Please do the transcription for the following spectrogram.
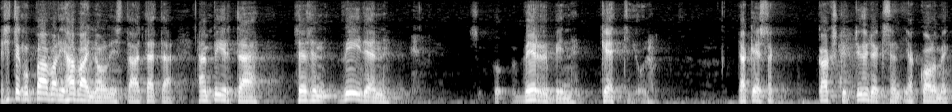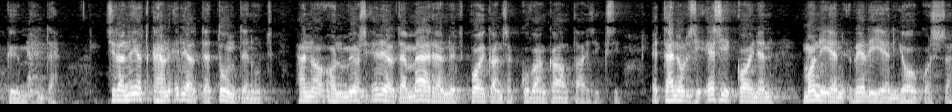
Ja sitten kun Paavali havainnollistaa tätä, hän piirtää sen, sen viiden verbin ketjun. Jakeessa 29 ja 30. Sillä ne, jotka hän on edeltä tuntenut, hän on myös edeltä määrännyt poikansa kuvan kaltaisiksi, että hän olisi esikoinen monien veljen joukossa.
